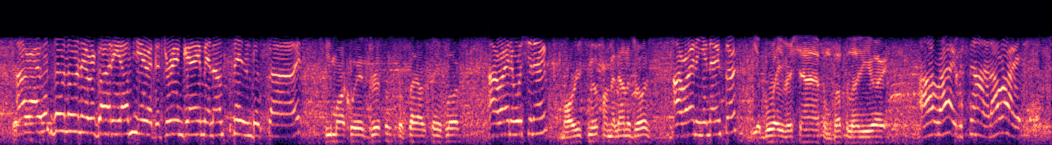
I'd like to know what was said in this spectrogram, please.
All right, what's going on, everybody? I'm here at the Dream Game, and I'm sitting beside... D. Marquez Griffin from South St. Florida. All right, and what's your name? Maurice Smith from Atlanta, Georgia. All right, and your name, sir? Your boy, Rashawn from Buffalo, New York. All right, Rashawn, all right.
